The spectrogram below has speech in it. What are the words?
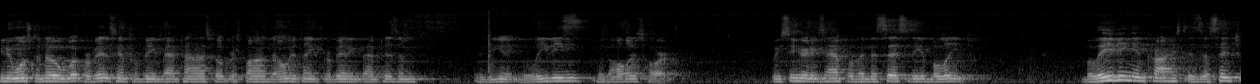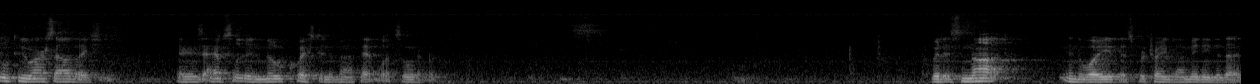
You know, wants to know what prevents him from being baptized. Philip responds, the only thing preventing baptism is the eunuch believing with all his heart. We see here an example of the necessity of belief. Believing in Christ is essential to our salvation. There is absolutely no question about that whatsoever. But it's not in the way that's portrayed by many today.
